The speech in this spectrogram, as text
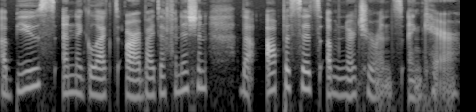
Abuse and neglect are, by definition, the opposites of nurturance and care.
